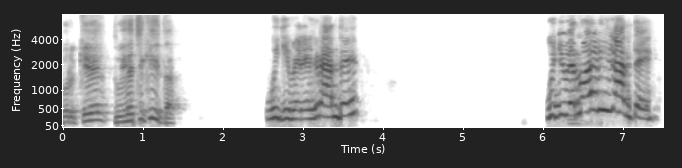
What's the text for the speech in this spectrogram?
¿Por qué? ¿Tu hija es chiquita? Wigiver es grande. Wigiver no es gigante.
